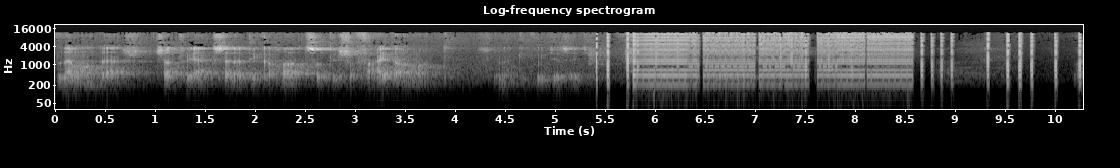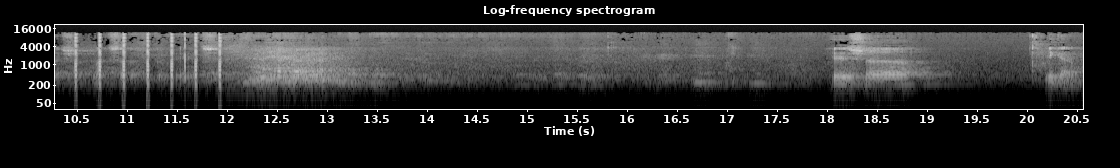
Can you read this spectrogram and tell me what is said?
lemondást, csatriák szeretik a harcot és a fájdalmat. Szóval nekik úgy ez egy És uh, igen,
